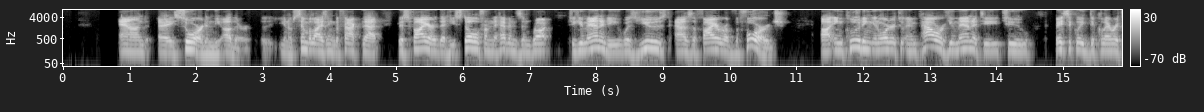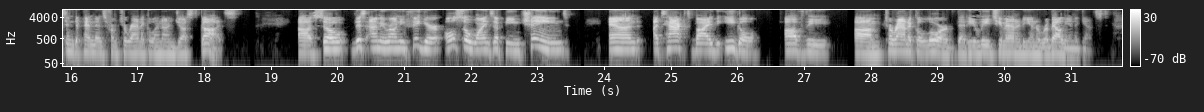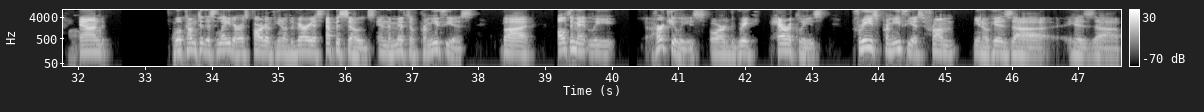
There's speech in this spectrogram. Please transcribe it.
and a sword in the other, you know, symbolizing the fact that this fire that he stole from the heavens and brought to humanity was used as a fire of the forge, uh, including in order to empower humanity to basically declare its independence from tyrannical and unjust gods. Uh, so this Amirani figure also winds up being chained and attacked by the eagle of the um, tyrannical lord that he leads humanity in a rebellion against. Wow. And we'll come to this later as part of you know the various episodes in the myth of Prometheus. But ultimately, Hercules or the Greek Heracles frees Prometheus from you know his uh, his uh,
